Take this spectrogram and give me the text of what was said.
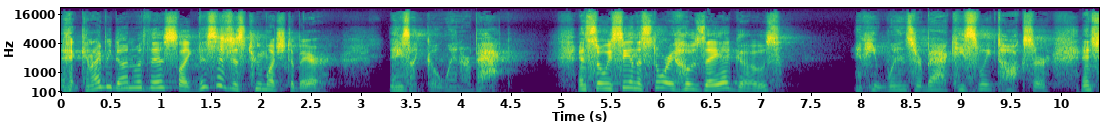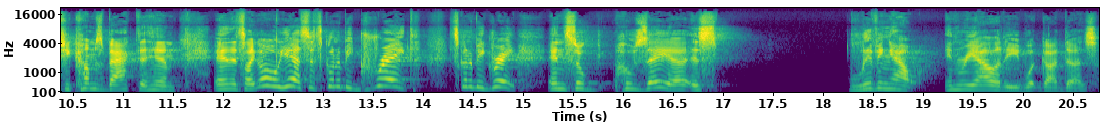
can I be done with this? Like, this is just too much to bear. And he's like, go win her back. And so we see in the story, Hosea goes and he wins her back. He sweet talks her, and she comes back to him. And it's like, oh, yes, it's going to be great. It's going to be great. And so Hosea is living out in reality what God does.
